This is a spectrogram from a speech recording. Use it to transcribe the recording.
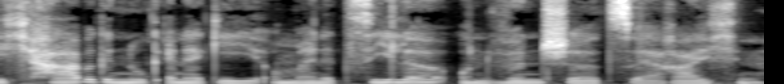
Ich habe genug Energie, um meine Ziele und Wünsche zu erreichen.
